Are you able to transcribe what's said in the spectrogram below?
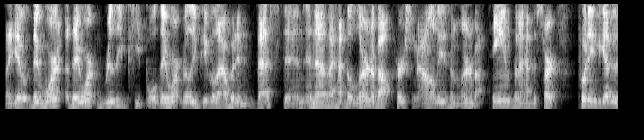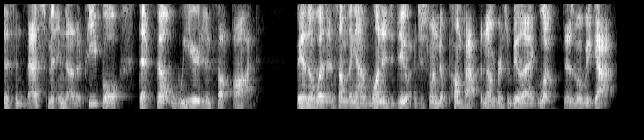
Like it, they weren't they weren't really people. They weren't really people that I would invest in. And as I had to learn about personalities and learn about teams, and I had to start putting together this investment into other people that felt weird and felt odd because it wasn't something I wanted to do. I just wanted to pump out the numbers and be like, look, this is what we got.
